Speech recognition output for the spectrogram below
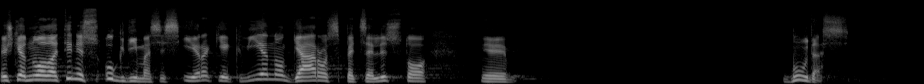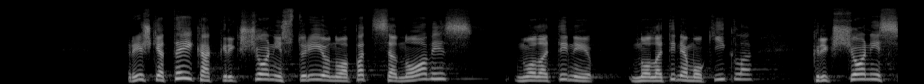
Reiškia, nuolatinis ugdymasis yra kiekvieno gero specialisto e, būdas. Reiškia tai, ką krikščionys turėjo nuo pat senovės, nuolatinį, nuolatinę mokyklą, krikščionys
